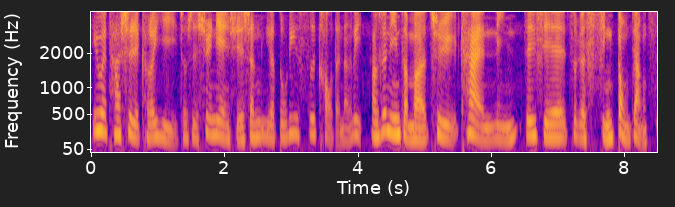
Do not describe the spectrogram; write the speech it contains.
因为他是可以就是训练学生一个独立思考的能力。老师，您怎么去看您这些这个行动这样子？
